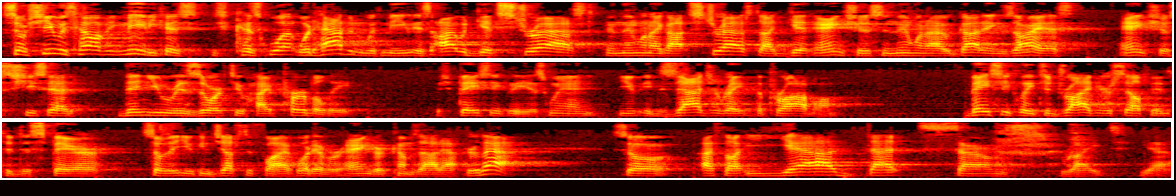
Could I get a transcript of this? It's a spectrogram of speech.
So she was helping me because, because what would happen with me is I would get stressed, and then when I got stressed, I'd get anxious, and then when I got anxious, anxious, she said, then you resort to hyperbole, which basically is when you exaggerate the problem, basically to drive yourself into despair so that you can justify whatever anger comes out after that. So I thought, yeah, that sounds right. Yeah.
